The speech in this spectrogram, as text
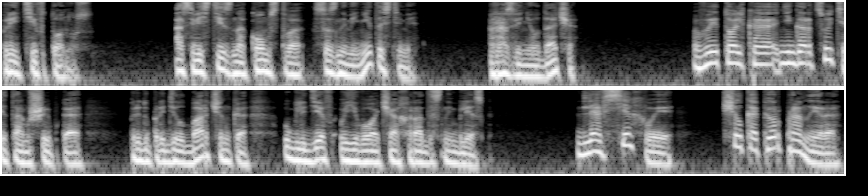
прийти в тонус. А свести знакомство со знаменитостями — разве не удача? «Вы только не горцуйте там шибко», предупредил Барченко, углядев в его очах радостный блеск. «Для всех вы щелкопер проныра.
